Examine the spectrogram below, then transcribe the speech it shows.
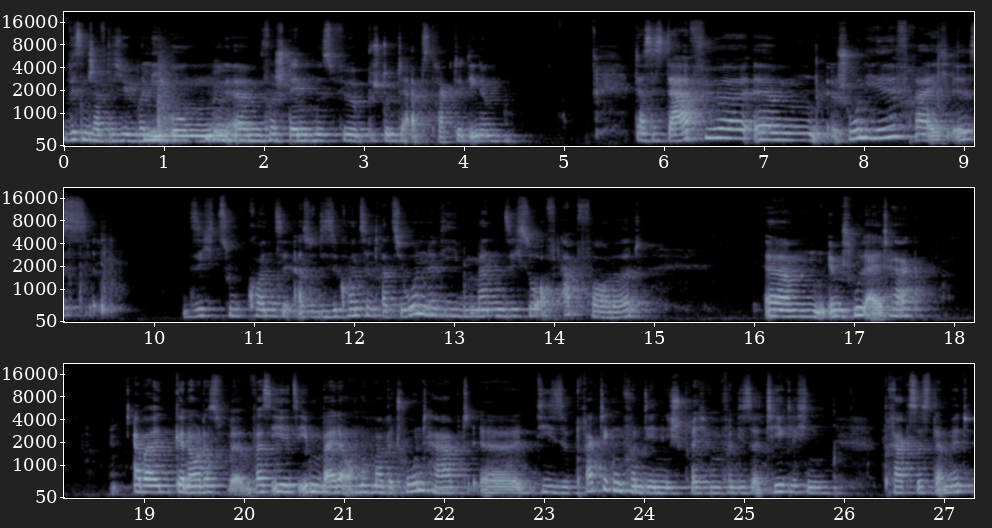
wissenschaftliche Überlegungen, mhm. ähm, Verständnis für bestimmte abstrakte Dinge. Dass es dafür ähm, schon hilfreich ist, sich zu also diese Konzentration, ne, die man sich so oft abfordert ähm, im Schulalltag. Aber genau das, was ihr jetzt eben beide auch nochmal betont habt, äh, diese Praktiken, von denen ich spreche, von dieser täglichen Praxis damit,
